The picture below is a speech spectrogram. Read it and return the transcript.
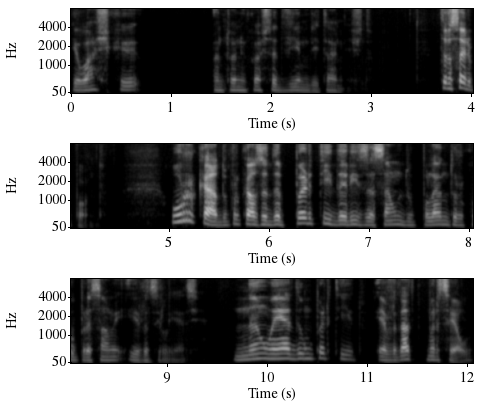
Eu acho que António Costa devia meditar nisto. Terceiro ponto. O recado por causa da partidarização do Plano de Recuperação e Resiliência não é de um partido. É verdade que Marcelo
